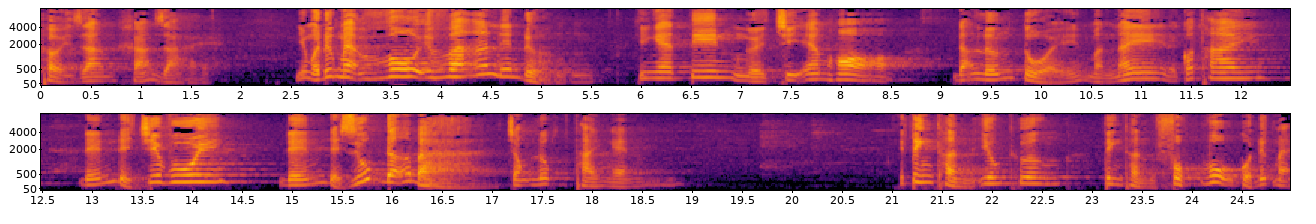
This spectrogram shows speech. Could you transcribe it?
thời gian khá dài. Nhưng mà đức mẹ vội vã lên đường khi nghe tin người chị em họ đã lớn tuổi mà nay lại có thai, đến để chia vui, đến để giúp đỡ bà trong lúc thai nghén. Cái tinh thần yêu thương, tinh thần phục vụ của đức mẹ.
